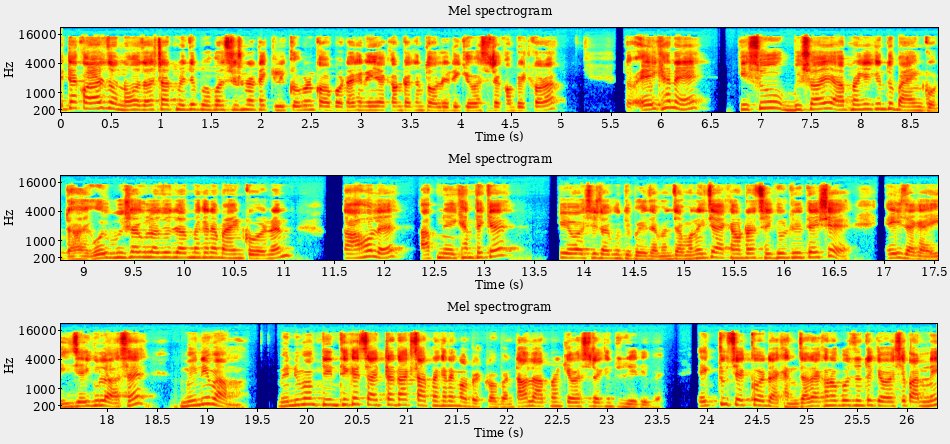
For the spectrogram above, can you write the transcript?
এটা করার জন্য জাস্ট আপনি যে প্রোফাইল সেকশনটা ক্লিক করবেন করার পর দেখেন এই অ্যাকাউন্টটা কিন্তু অলরেডি কেওয়াইসিটা কমপ্লিট করা। তো এইখানে কিছু বিষয় আপনাকে কিন্তু বাইন্ড করতে হয়। ওই বিষয়গুলো যদি আপনি এখানে বাইন্ড করে নেন, তাহলে আপনি এখান থেকে কেওয়াইসিটা কিন্তু পেয়ে যাবেন। যেমন এই যে অ্যাকাউন্টার সিকিউরিটিতে এসে এই জায়গায় যেগুলো আছে মিনিমাম মিনিমাম তিন থেকে চারটা টাস্ক আপনি এখানে কমপ্লিট করবেন। তাহলে আপনার কেওয়াইসিটা কিন্তু দিয়ে দিবে। একটু চেক করে দেখেন, যারা এখনও পর্যন্ত কেওয়াইসি পাননি,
